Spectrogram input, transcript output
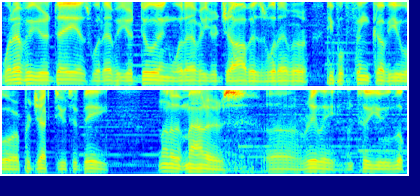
whatever your day is, whatever you're doing, whatever your job is, whatever people think of you or project you to be, none of it matters uh, really until you look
